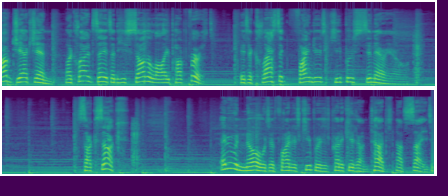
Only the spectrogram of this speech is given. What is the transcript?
Objection! My client says that he saw the lollipop first. It's a classic finders keepers scenario. Suck suck! Everyone knows that finders keepers is predicated on touch, not sight.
